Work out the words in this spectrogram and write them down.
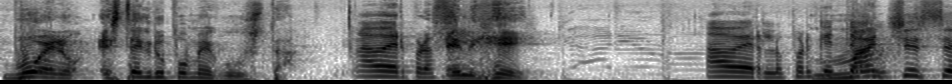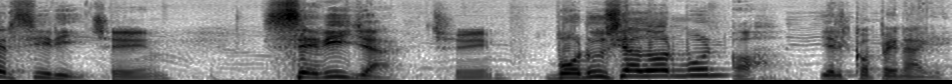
Bueno, este grupo me gusta. A ver, profe. El G. A verlo, porque te gusta. Manchester City, Sí, Sevilla, sí. Borussia Dortmund Oh, y el Copenhague.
